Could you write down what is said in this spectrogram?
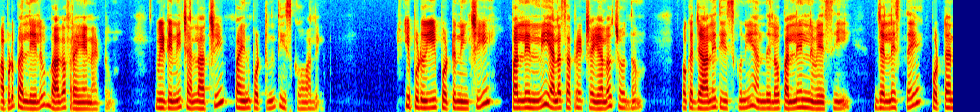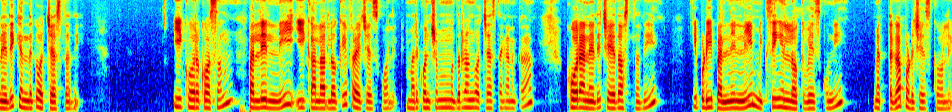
అప్పుడు పల్లీలు బాగా ఫ్రై అయినట్టు. వీటిని చల్లార్చి పైన పొట్టుని తీసుకోవాలి. ఇప్పుడు ఈ పొట్టు నుంచి పల్లీల్ని ఎలా సపరేట్ చేయాలో చూద్దాం. ఒక జాలి తీసుకుని అందులో పల్లీల్ని వేసి జల్లిస్తే పొట్టు అనేది కిందకి వచ్చేస్తుంది. ఈ కూర కోసం పల్లీల్ని ఈ కలర్లోకి ఫ్రై చేసుకోవాలి. మరి కొంచెం ముదురు రంగు వచ్చేస్తే కనుక కూర అనేది చేదొస్తుంది. ఇప్పుడు ఈ పల్లీల్ని మిక్సింగ్లోకి వేసుకుని మెత్తగా పొడి చేసుకోవాలి.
